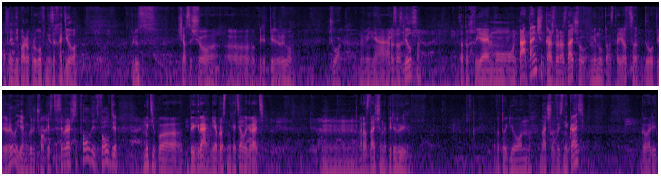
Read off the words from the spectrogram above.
последние пару кругов не заходило. Плюс Сейчас еще э, перед перерывом чувак на меня разозлился за то, что я ему... Он та танчит каждую раздачу, минута остается до перерыва. Я ему говорю, чувак, если ты собираешься фолдить, фолди, мы типа доиграем. Я просто не хотел играть раздачу на перерыве. В итоге он начал возникать. Говорит,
